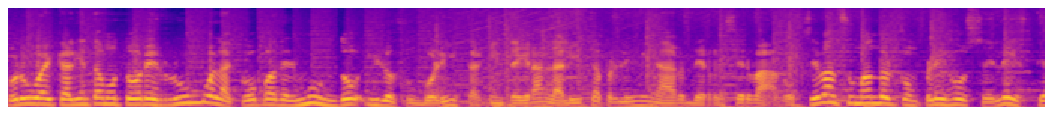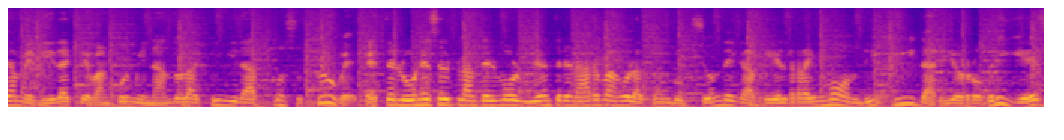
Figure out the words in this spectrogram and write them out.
Uruguay calienta motores rumbo a la Copa del Mundo y los futbolistas que integran la lista preliminar de reservados se van sumando al complejo celeste a medida que van culminando la actividad con sus clubes. Este lunes el plantel volvió a entrenar bajo la conducción de Gabriel Raimondi y Darío Rodríguez,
